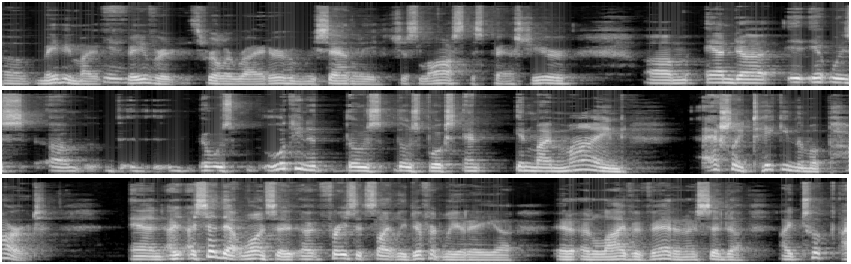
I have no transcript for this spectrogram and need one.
uh, maybe my yeah. favorite thriller writer, whom we sadly just lost this past year. Um, and uh, it, it, was um, it was looking at those those books, and in my mind, actually taking them apart. And I, I said that once. I, I, phrased it slightly differently at a uh, at, a live event, and I said uh, I took I,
